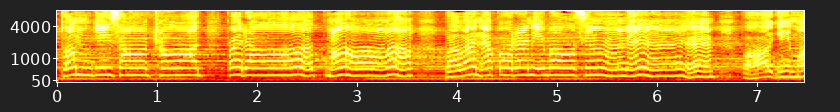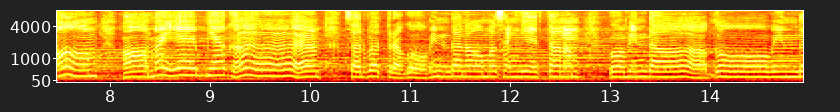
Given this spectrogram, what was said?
त्वं हि साक्षात् परात्मा पवनपुरनिवासिन् पाहि माम् आमयेभ्यः सर्वत्र गोविन्दनाम सङ्कीर्तनं गोविन्द गोविन्द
